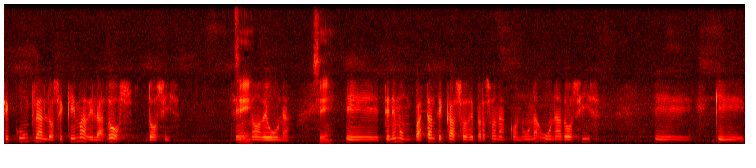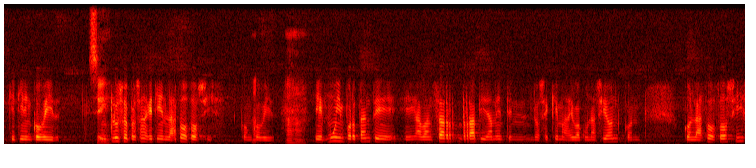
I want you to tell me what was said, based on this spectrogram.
se cumplan los esquemas de las dos dosis, ¿sí? no de una. Sí. Eh, tenemos bastantes casos de personas con una, una dosis eh, que, que, tienen COVID, incluso de personas que tienen las dos dosis con ah, COVID. Es muy importante eh, avanzar rápidamente en los esquemas de vacunación con, con las dos dosis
